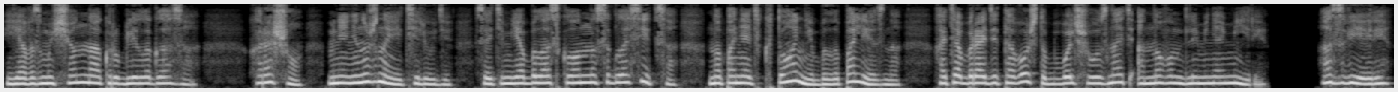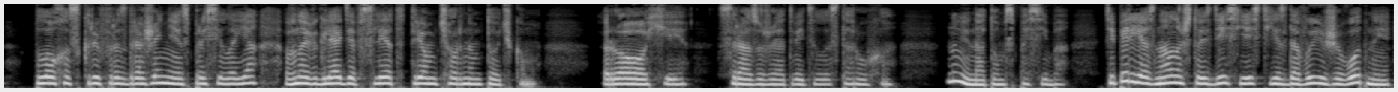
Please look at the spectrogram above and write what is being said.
и я возмущенно округлила глаза. «Хорошо, мне не нужны эти люди, с этим я была склонна согласиться, но понять, кто они, было полезно, хотя бы ради того, чтобы больше узнать о новом для меня мире. А звери?» Плохо скрыв раздражение, спросила я, вновь глядя вслед трем черным точкам. «Рохи!» — сразу же ответила старуха. «Ну и на том спасибо. Теперь я знала, что здесь есть ездовые животные,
